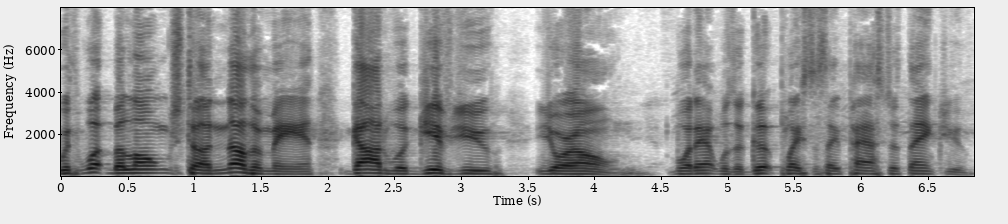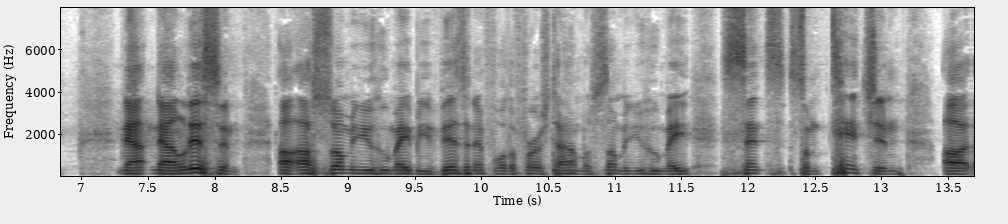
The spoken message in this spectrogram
with what belongs to another man, God will give you your own. Boy, that was a good place to say, Pastor, thank you. Now, now listen, uh, uh, some of you who may be visiting for the first time, or some of you who may sense some tension, uh,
